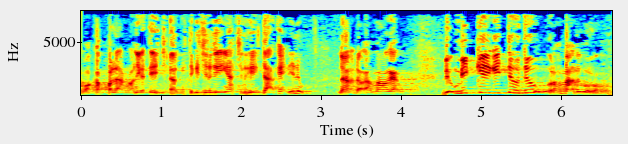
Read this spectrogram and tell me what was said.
wakaf pelang ni kata ah, kita pergi sendiri ya sendiri tak ni tu. Nak dak ramai orang. Duk mikir gitu tu rahmat turun.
